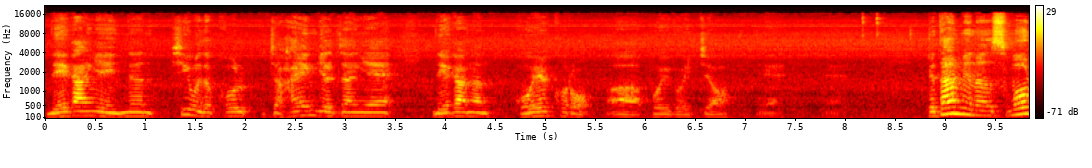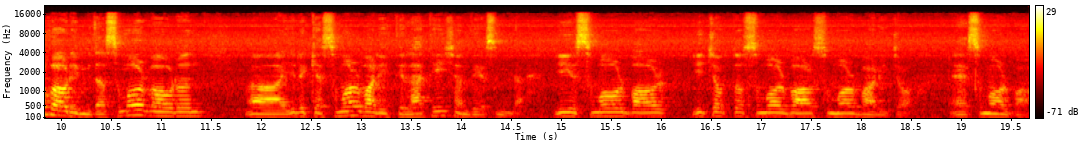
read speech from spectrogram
내강에 있는 저 하행결장의 내강은 고에코로 어, 보이고 있죠. 예, 예. 그 다음에는 small bowel입니다. small bowel은 어, 이렇게 small bowel이 dilatation 되었습니다. 이 small bowel 이쪽도 small bowel small bowel이죠. 예, small bowel.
